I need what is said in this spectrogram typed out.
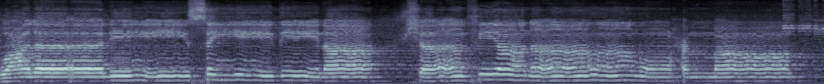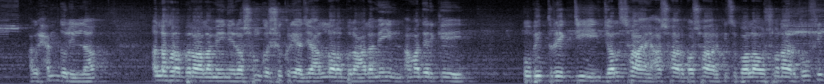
وعلى آل سيدنا شافينا শাফিয়ানা আলহামদুলিল্লাহ। আল্লাহ রাবুল আলামিনের অসংখ্য শুক্রিয়া যে আল্লাহ রাব্বুল আলামিন আমাদেরকে পবিত্র একটি জলসায় আসার বসার কিছু বলা ও শোনার তৌফিক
